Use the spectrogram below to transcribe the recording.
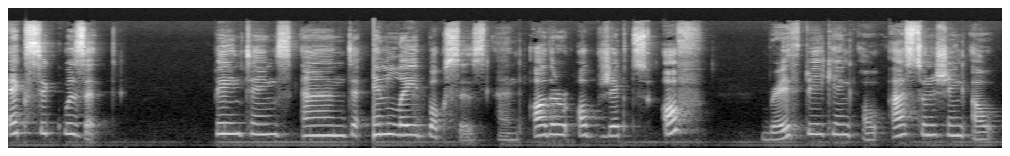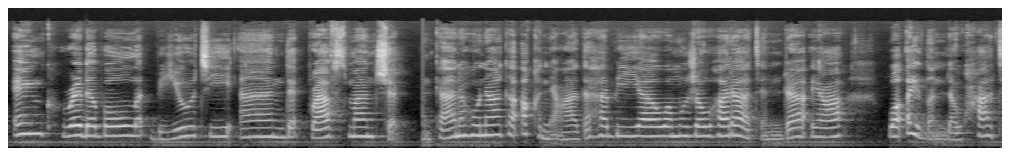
exquisite paintings and inlaid boxes and other objects of breathtaking أو astonishing أو incredible beauty and craftsmanship. كان هناك أقنعة ذهبية ومجوهرات رائعة وأيضا لوحات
